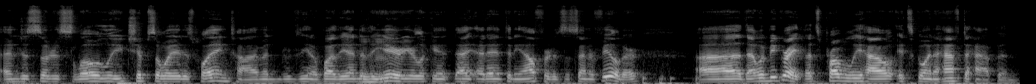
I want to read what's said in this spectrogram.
and just sort of slowly chips away at his playing time, and you know by the end of mm-hmm. the year you're looking at, at Anthony Alford as the center fielder, uh, that would be great. That's probably how it's going to have to happen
